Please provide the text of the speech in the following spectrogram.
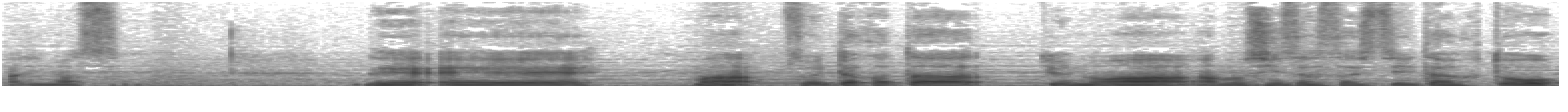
あります。で、えーまあ、そういった方っていうのはあの診察させていただくと、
